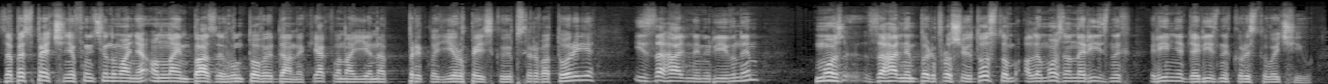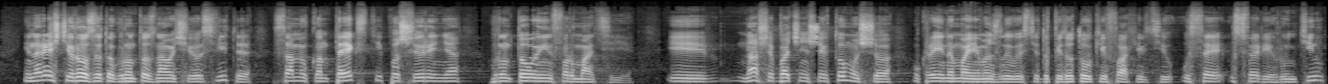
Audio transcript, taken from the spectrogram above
забезпечення функціонування онлайн-бази ґрунтових даних, як вона є на прикладі Європейської обсерваторії, із загальним рівнем, мож, загальним перепрошую доступом, але можна на різних рівнях для різних користувачів. І нарешті розвиток ґрунтознавчої освіти саме в контексті поширення ґрунтової інформації. І наше бачення ще в тому, що Україна має можливості до підготовки фахівців у се- у сфері ґрунтів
